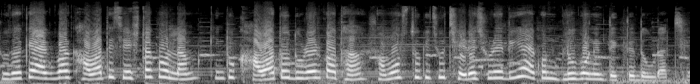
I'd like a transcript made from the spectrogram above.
সুধাকে একবার খাওয়াতে চেষ্টা করলাম, কিন্তু খাওয়া তো দূরের কথা, সমস্ত কিছু ছেড়ে ছুড়ে দিয়ে এখন ব্লু বনের দেখতে দৌড়াচ্ছে।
